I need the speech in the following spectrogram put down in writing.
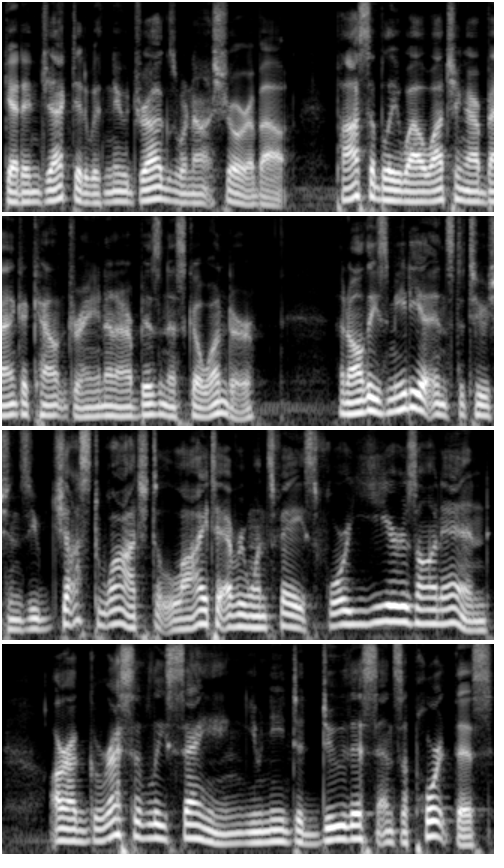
get injected with new drugs we're not sure about, possibly while watching our bank account drain and our business go under. And all these media institutions you just watched lie to everyone's face for years on end are aggressively saying you need to do this and support this,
